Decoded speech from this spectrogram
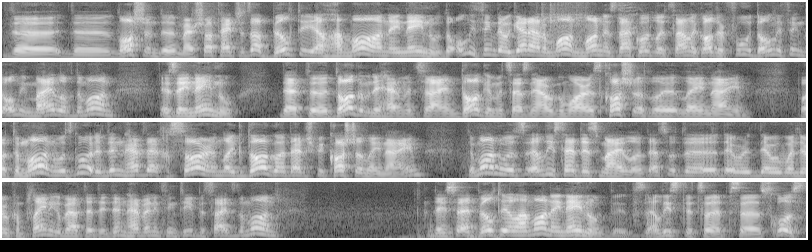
The the lashon the Maharsha teaches up built el hamon einenu. The only thing that we get out of mon mon is not good. It's not like other food. The only thing, the only mile of the mon is einenu. That the dogim they had in Mitzrayim, dogim it says now Gemara is kosher leinayim. But the mon was good. It didn't have that chasar and like dogo that should be kosher leinayim. The mon was at least had this milo. That's what the, they were. They were when they were complaining about that they didn't have anything to eat besides the mon. They said built el hamon einenu. At least it's a, schos,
